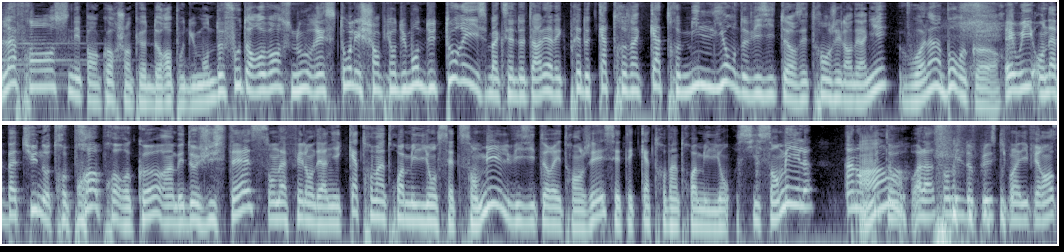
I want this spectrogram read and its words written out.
La France n'est pas encore championne d'Europe ou du monde de foot. En revanche, nous restons les champions du monde du tourisme. Axel de Tarlet avec près de 84 millions de visiteurs étrangers l'an dernier. Voilà un beau record. Et eh oui, on a battu notre propre record, hein, mais de justesse. On a fait l'an dernier 83 700 000 visiteurs étrangers. C'était 83 600 000 un an plus ah. tôt. Voilà, 100 000 de plus qui font la différence.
